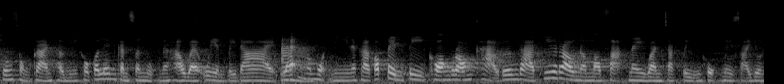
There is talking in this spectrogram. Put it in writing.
ช่วงสงกรานต์แถวนี้เขาก็เล่นกันสนุกนะคะ แวะเวียนไปได้อ่าและทั้งหมดนี้นะคะก็เป็นตีคล้องร้องข่าวเรื่องราวที่เรานำมาฝากในวันจักรี 6 เมษายน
